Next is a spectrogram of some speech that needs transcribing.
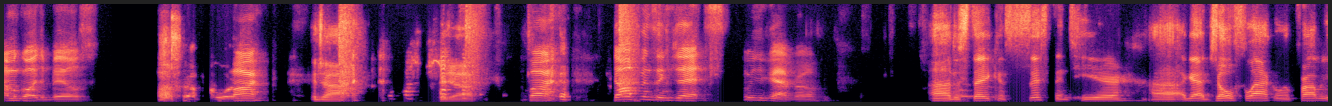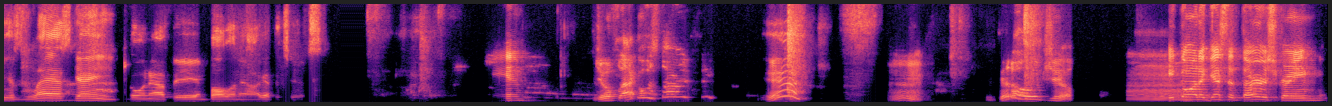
I'm gonna go with the Bills. of course. Bar. Good job. Good job. Bar. Dolphins and Jets. Who you got, bro? Uh, to stay consistent here, uh, I got Joe Flacco in probably his last game going out there and balling out. I got the chips. And Joe Flacco was starting. Yeah. Mm. Good old Joe. Mm. He going against the third string,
